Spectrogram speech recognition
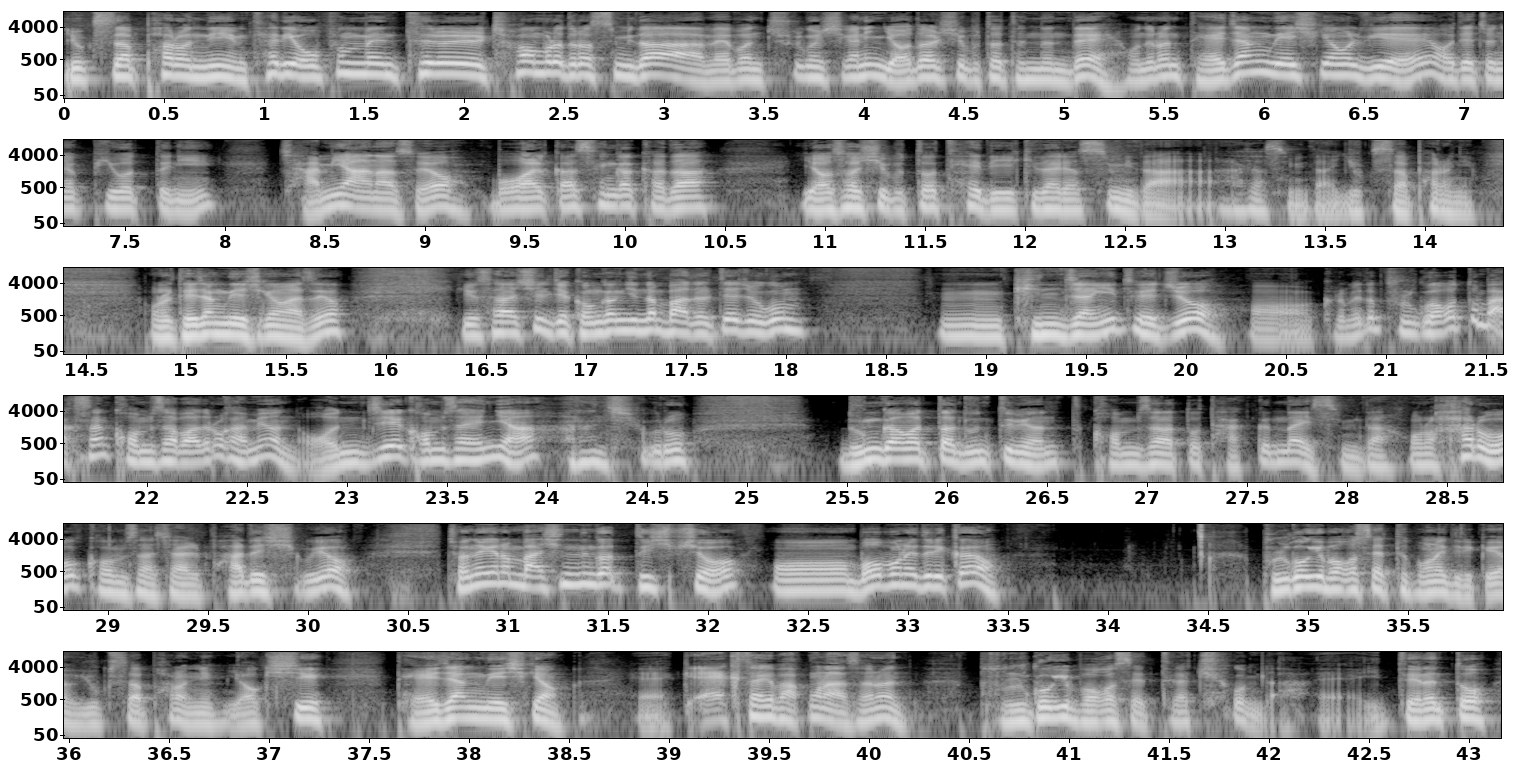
6485님, 테디 오픈 멘트를 처음으로 들었습니다. 매번 출근 시간인 8시부터 듣는데, 오늘은 대장 내시경을 위해 어제 저녁 비웠더니 잠이 안 와서요. 뭐 할까 생각하다 6시부터 테디 기다렸습니다. 하셨습니다. 6485님. 오늘 대장 내시경 하세요? 이게 사실 이제 건강진단 받을 때 조금, 음, 긴장이 되죠. 어, 그럼에도 불구하고 또 막상 검사 받으러 가면 언제 검사했냐? 하는 식으로 눈 감았다 눈 뜨면 검사 또 다 끝나 있습니다. 오늘 하루 검사 잘 받으시고요. 저녁에는 맛있는 것 드십시오. 어, 뭐 보내드릴까요? 불고기 버거 세트 보내드릴게요. 6485님. 역시 대장 내시경 예, 깨끗하게 받고 나서는 불고기 버거 세트가 최고입니다. 예, 이때는 또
